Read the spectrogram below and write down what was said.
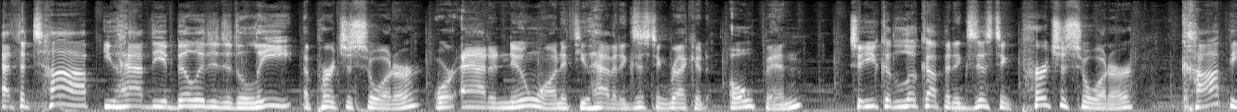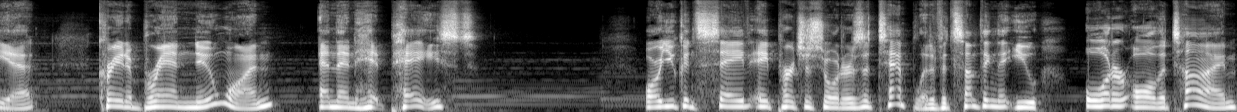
At the top, you have the ability to delete a purchase order or add a new one if you have an existing record open. So you could look up an existing purchase order, copy it, create a brand new one, and then hit paste. Or you can save a purchase order as a template. If it's something that you order all the time,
